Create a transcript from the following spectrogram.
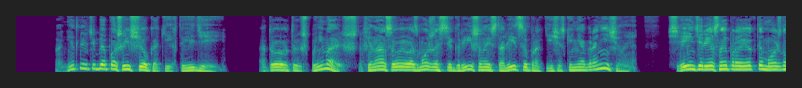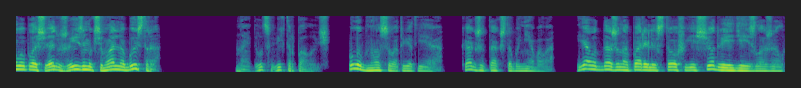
А нет ли у тебя, Паша, еще каких-то идей? А то ты ж понимаешь, что финансовые возможности Гришина и столицы практически не ограничены. Все интересные проекты можно воплощать в жизнь максимально быстро. Найдутся, Виктор Павлович. Улыбнулся в ответ я. Как же так, чтобы не было? Я вот даже на паре листов еще две идеи изложил.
